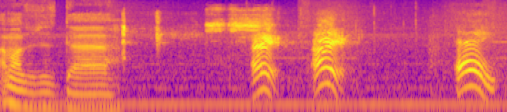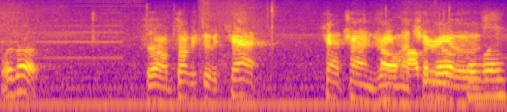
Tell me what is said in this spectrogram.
I might as well just die. Hey! Hey! Hey, what's up? So I'm talking to the cat. Cat trying to drink Oh, my habanero Cheerios.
